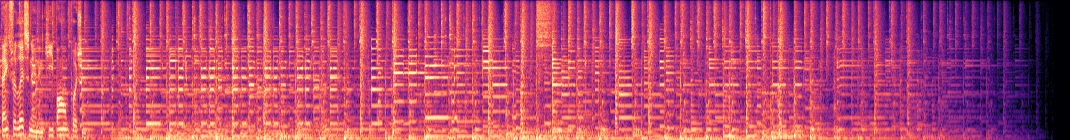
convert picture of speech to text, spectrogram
Thanks for listening and keep on pushing.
